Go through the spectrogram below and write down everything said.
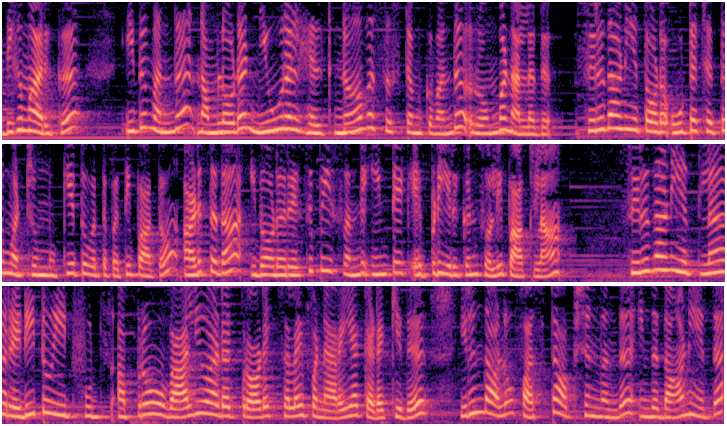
அதிகமாக இருக்குது இது வந்து நம்மளோட நியூரல் ஹெல்த் நர்வஸ் சிஸ்டம்க்கு வந்து ரொம்ப நல்லது. சிறுதானியத்தோட ஊட்டச்சத்து மற்றும் முக்கியத்துவத்தை பற்றி பார்த்தோம். அடுத்ததாக இதோட ரெசிபிஸ் வந்து இன்டேக் எப்படி இருக்குன்னு சொல்லி பார்க்கலாம். சிறுதானியத்தில் ரெடி டு ஈட் ஃபுட்ஸ் அப்புறம் வேல்யூ ஆடட் ப்ராடக்ட்ஸ் எல்லாம் இப்போ நிறையா கிடைக்கிது. இருந்தாலும் ஃபஸ்ட் ஆப்ஷன் வந்து இந்த தானியத்தை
